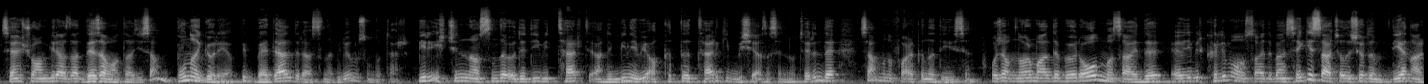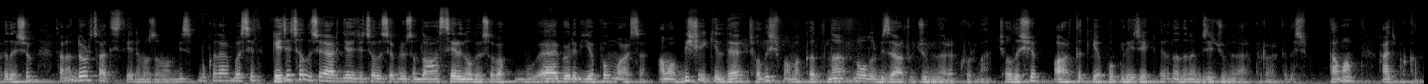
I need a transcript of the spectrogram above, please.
Sen şu an biraz daha dezavantajlıysan buna göre yap. Bir bedeldir aslında biliyor musun bu ter? Bir işçinin aslında ödediği bir ter yani bir nevi akıttığı ter gibi bir şey aslında senin noterin de sen bunun farkında değilsin. Hocam normalde böyle olmasaydı evde bir klima olsaydı ben 8 saat çalışırdım diyen arkadaşım sana 4 saat isteyelim o zaman biz. Bu kadar basit. Gece çalış eğer gece çalışabiliyorsan daha serin oluyorsa bak bu, eğer böyle bir yapım varsa ama bir şekilde çalışmamak adına ne olur bize artık cümleler kurma. Çalışıp artık yapabileceklerin adına bize cümleler kur arkadaşım. Tamam hadi bakalım.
